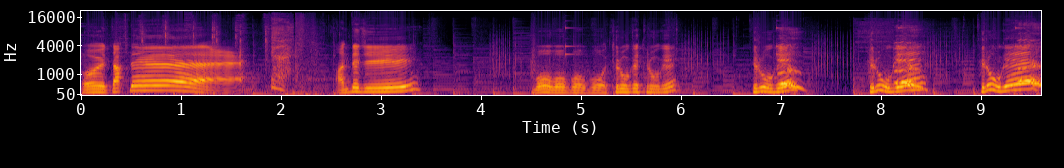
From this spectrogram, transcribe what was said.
어이 딱대! 안되지. 뭐 뭐 뭐 뭐. 들어오게 들어오게. 들어오게? 들어오게? 들어오게?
